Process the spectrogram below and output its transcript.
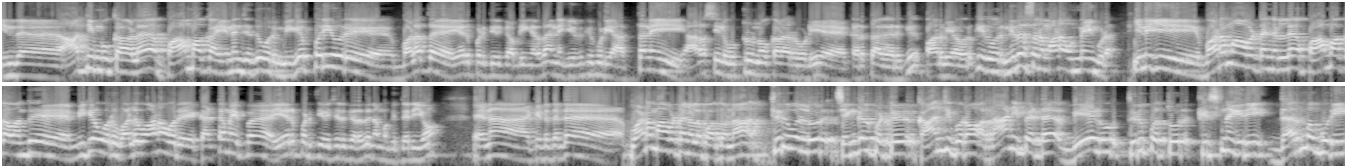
இந்த அதிமுகவில் பாமக இணைஞ்சது ஒரு மிகப்பெரிய ஒரு பலத்தை ஏற்படுத்தியிருக்கு அப்படிங்கிறதா இன்னைக்கு இருக்கக்கூடிய அத்தனை அரசியல் உற்று நோக்காளர்களுடைய கருத்தாக இருக்கு பார்வையாகவும் இருக்கு. இது ஒரு நிதர்சனமான உண்மையும் கூட. இன்னைக்கு வட மாவட்டங்கள்ல பாமக வந்து மிக ஒரு வலுவான ஒரு கட்டமைப்பை ஏற்படுத்தி வச்சிருக்கிறது நமக்கு தெரியும். ஏன்னா கிட்டத்தட்ட வட மாவட்டங்களில் பார்த்தோம்னா திருவள்ளூர் செங்கல்பட்டு காஞ்சிபுரம் ராணிப்பேட்டை வேலூர் திருப்பத்தூர் கிருஷ்ணகிரி தர்மபுரி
